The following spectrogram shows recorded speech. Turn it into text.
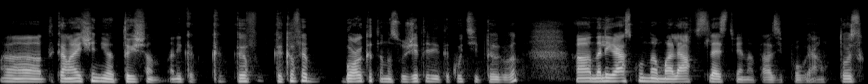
а, така наречения attrition, нали, какъв, какъв е бройката на служителите, които си тръгват, а, нали, рязко намаля вследствие на тази програма. Тоест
